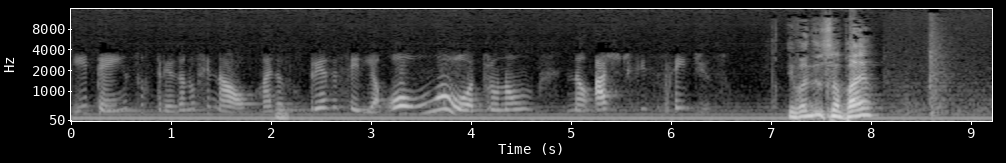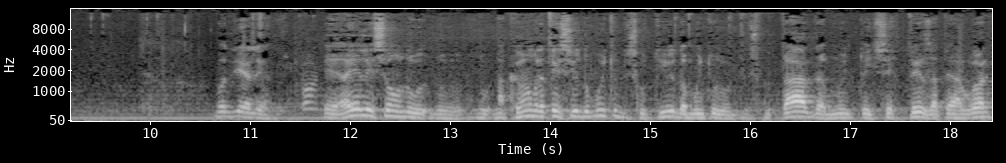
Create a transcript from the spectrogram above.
e tem surpresa no final. Mas a surpresa seria ou um ou outro, não, não acho difícil sair disso. Ivanildo Sampaio? Bom dia, Leandro. É, a eleição no, no, no, na Câmara tem sido muito discutida, muito disputada, muita incerteza até agora.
